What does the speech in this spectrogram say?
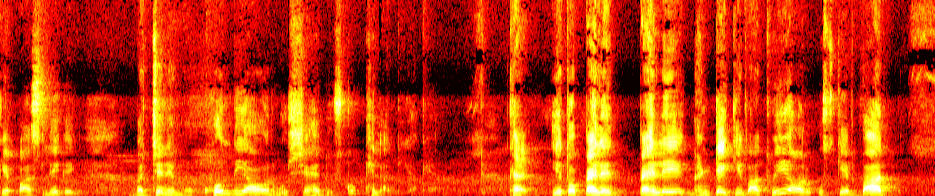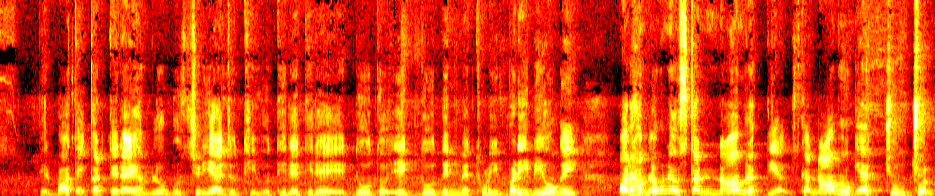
के पास ले गई। बच्चे ने मुँह खोल दिया और वो शहद उसको खिला दिया गया। खैर, ये तो पहले पहले घंटे की बात हुई और उसके बाद फिर बातें करते रहे हम लोग। उस चिड़िया जो थी वो धीरे धीरे दो तो एक दो दिन में थोड़ी बड़ी भी हो गई और हम लोगों ने उसका नाम रख दिया। उसका नाम हो गया चुनचुन।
